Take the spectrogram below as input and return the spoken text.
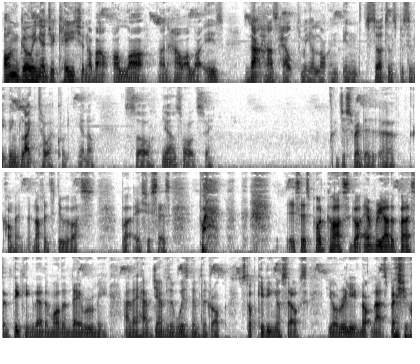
ongoing education about Allah and how Allah is that has helped me a lot in, in certain specific things like tawakkul. You know, so yeah, that's what I would say. I just read a, a comment, nothing to do with us, but it just says. it says podcasts got every other person thinking they're the modern day Rumi and they have gems of wisdom to drop. Stop kidding yourselves. You're really not that special.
